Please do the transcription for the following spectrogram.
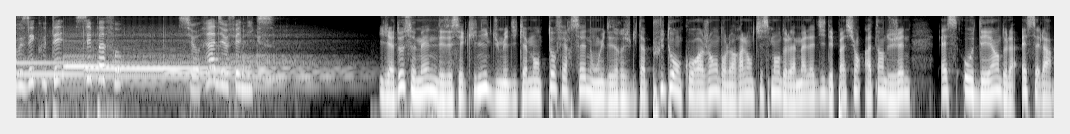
Vous écoutez C'est pas faux sur Radio Phoenix. Il y a deux semaines, des essais cliniques du médicament Tofersen ont eu des résultats plutôt encourageants dans le ralentissement de la maladie des patients atteints du gène SOD1 de la SLA.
